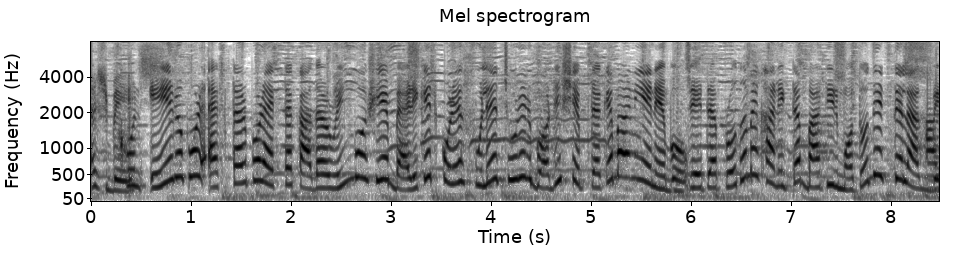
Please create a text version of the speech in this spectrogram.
আসবে। এখন এর ওপর একটার পর একটা কাদার রিং বসিয়ে ব্যারিকেড করে ফুলের ঝুড়ির বডি শেপটাকে বানিয়ে নেব। যেটা প্রথমে খানিকটা বাটির মতো দেখতে লাগবে।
